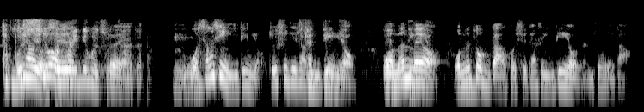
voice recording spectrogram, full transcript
它不像有些，它一定会存在的。嗯，我相信一定有，这个世界上一定有。我们没有，我们做不到或许，但是一定有人做得到。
